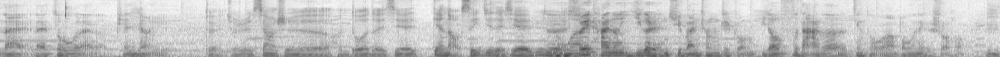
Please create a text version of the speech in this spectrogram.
来来做过来的，偏向于对，就是像是很多的一些电脑 CG 的一些运对，用啊所，以他能一个人去完成这种比较复杂的镜头啊，包括那个时候，嗯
